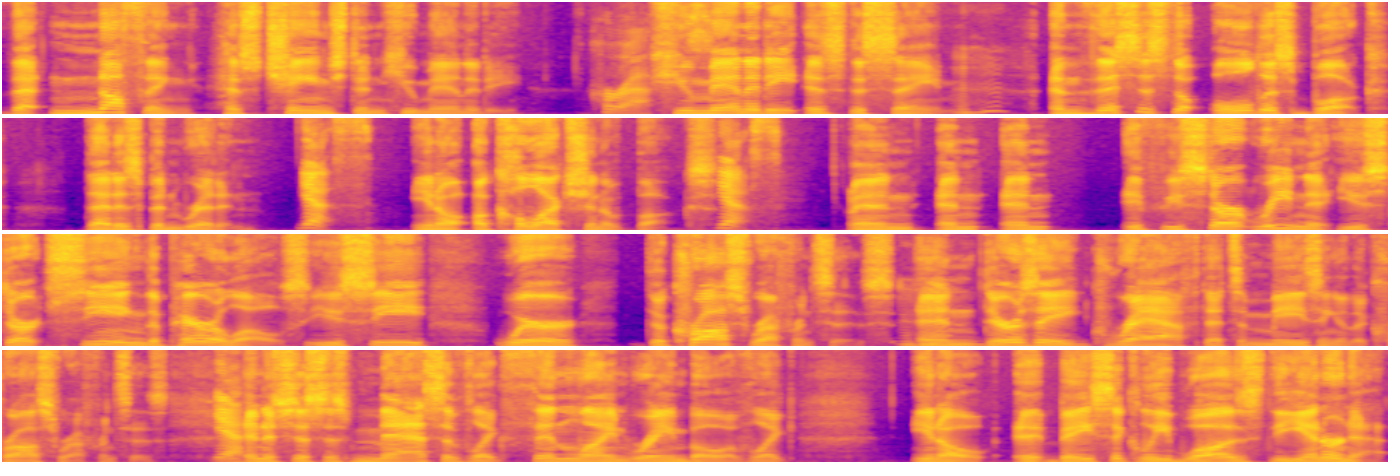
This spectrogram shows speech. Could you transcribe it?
that nothing has changed in humanity. correct. Humanity is the same. Mm-hmm. And this is the oldest book that has been written. yes. You know, a collection of books. Yes. And and and if you start reading it, you start seeing the parallels. You see where the cross references Mm-hmm. and there's a graph that's amazing of the cross references. Yeah. And it's just this massive like thin line rainbow of like you know, it basically was the internet.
